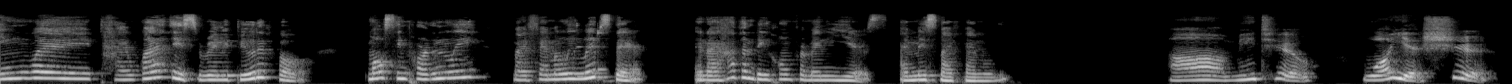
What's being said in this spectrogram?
因为台湾 is really beautiful. Most importantly, my family lives there, and I haven't been home for many years. I miss my family. 啊，Me too，我也是。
